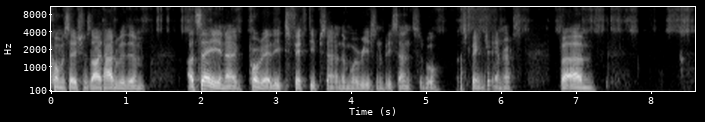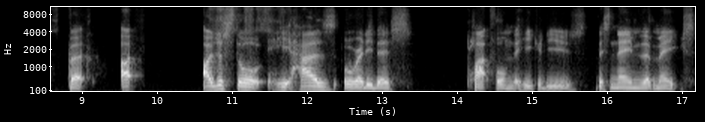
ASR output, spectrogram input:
conversations I'd had with him, I'd say you know probably at least fifty percent of them were reasonably sensible. That's being generous, but um, but I, I just thought he has already this platform that he could use, this name that makes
